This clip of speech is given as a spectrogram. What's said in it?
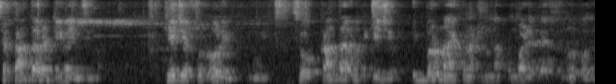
sir Kantara divine cinema K G F rolling movie so Kantara ಮತ್ತು ಕೆ ಜಿ ಎಫ್ ಇಬ್ಬರು ನಾಯಕ ನಟರನ್ನ ಒಂಬಾಳೆ ನೋಡ್ಬೋದು?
